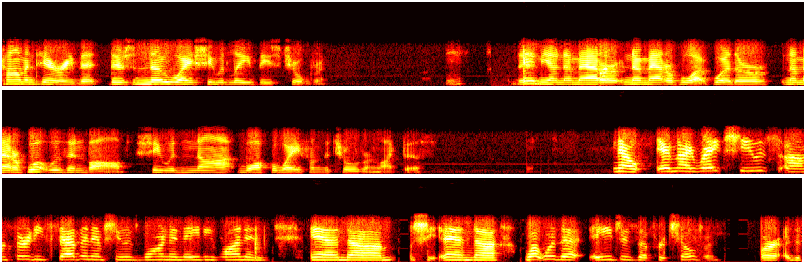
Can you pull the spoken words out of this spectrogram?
commentary that there's no way she would leave these children. Then you know, no matter no matter what, whether no matter what was involved, she would not walk away from the children like this. Now, am I right? She was um 37 if she was born in 81 and and um she and uh what were the ages of her children or the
